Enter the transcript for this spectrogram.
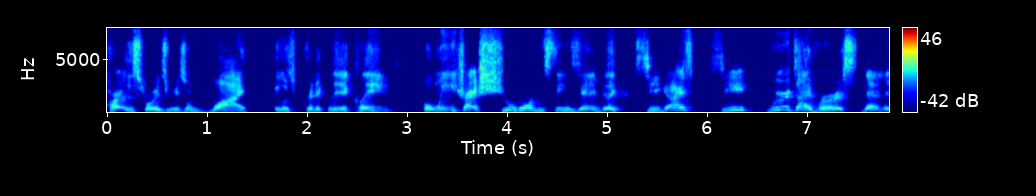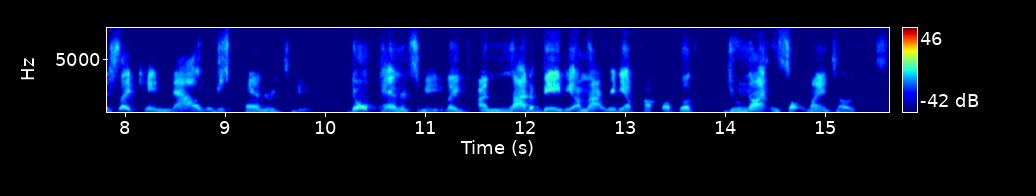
part of the story is the reason why it was critically acclaimed. But when you try to shoehorn these things in and be like, see guys, see, we're diverse, then it's like, okay, now you're just pandering to me. Don't pander to me. Like I'm not a baby. I'm not reading a pop-up book. Do not insult my intelligence.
